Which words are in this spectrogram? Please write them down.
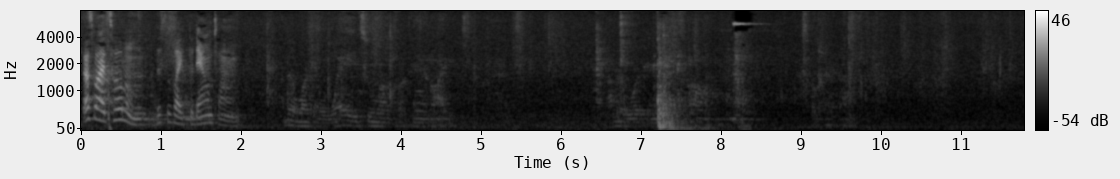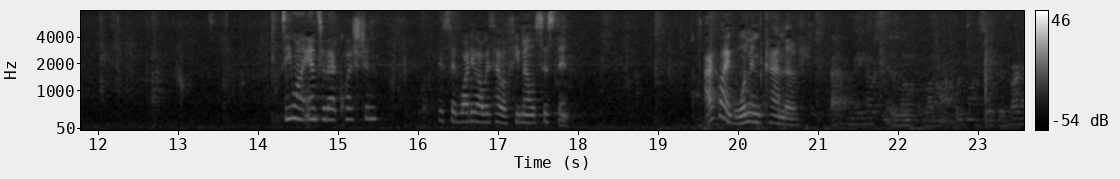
That's why I told him this is like the downtime. I've been working way too motherfucking like. I've been working this long. It's okay, though. Do you want to answer that question? They said, why do you always have a female assistant? I feel like women kind of. That don't make no sense. Lam- Lamar was my sister first.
